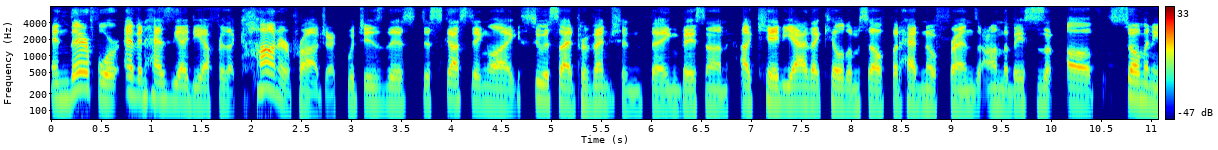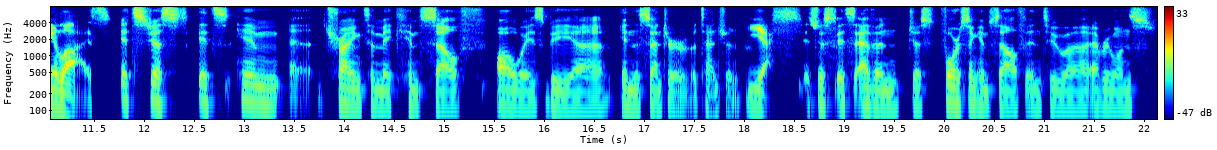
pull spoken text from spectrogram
And therefore, Evan has the idea for the Connor project, which is this disgusting like suicide prevention thing based on a kid, yeah, that killed himself but had no friends on the basis of, of so many lies. it's just it's him uh, trying to make himself always be uh in the center of attention. Yes. It's just it's Evan just forcing himself into uh, everyone's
